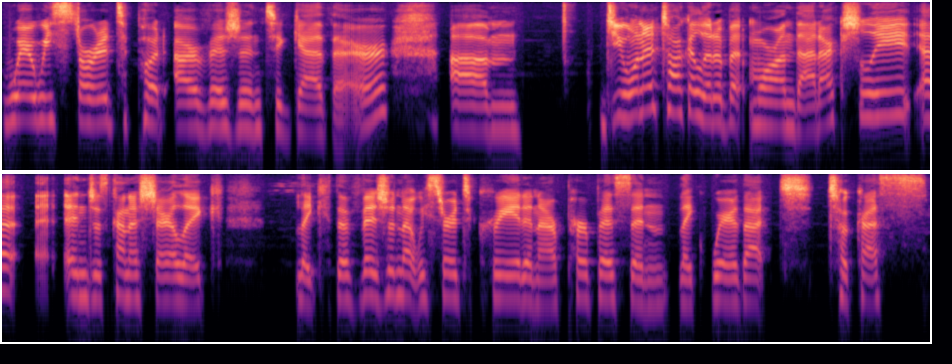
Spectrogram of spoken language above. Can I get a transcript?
where we started to put our vision together. Um, do you want to talk a little bit more on that, actually, uh, and just kind of share like like the vision that we started to create and our purpose and like where that took us?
